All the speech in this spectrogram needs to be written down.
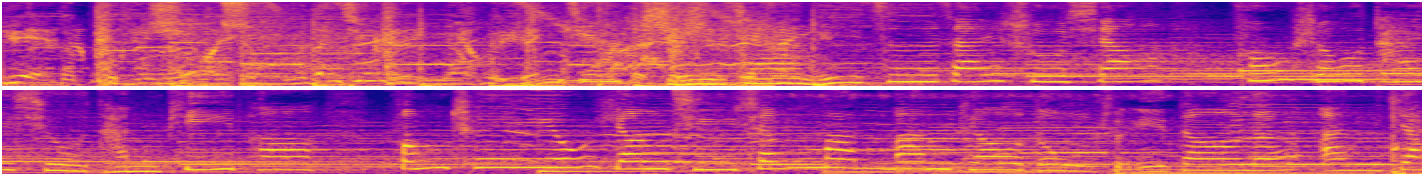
月的不停循环，水墨丹青可以描绘人间的谁家。女子在树下，俯首抬袖弹琵琶？风吹悠扬，琴声慢慢飘动，吹到了安家。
